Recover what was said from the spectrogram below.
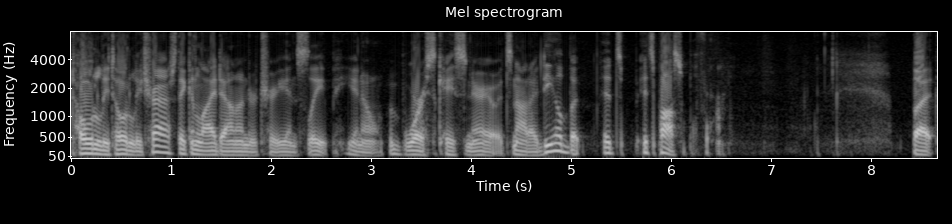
totally, totally trashed, they can lie down under a tree and sleep. You know, worst case scenario. It's not ideal, but it's it's possible for them. But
